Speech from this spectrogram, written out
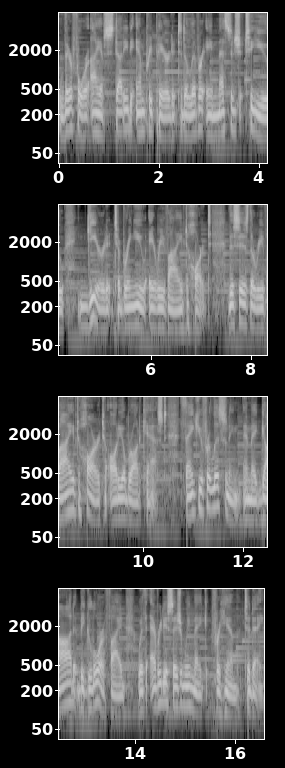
Therefore, I have studied and prepared to deliver a message to you geared to bring you a revived heart. This is the Revived Heart audio broadcast. Thank you for listening, and may God be glorified with every decision we make for Him today.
